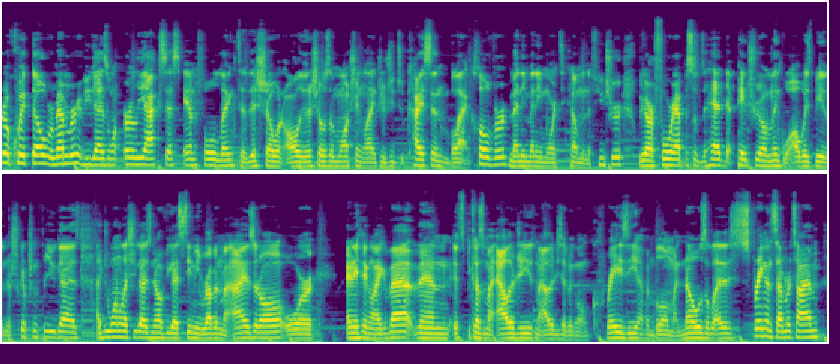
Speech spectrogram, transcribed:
Real quick though, remember if you guys want early access and full length to this show and all the other shows I'm watching like Jujutsu Kaisen, Black Clover, many many more to come in the future. We are four episodes ahead. That Patreon link will always be in the description for you guys. I do want to let you guys know if you guys see me rubbing my eyes at all or anything like that, then it's because of my allergies. My allergies have been going crazy. I've been blowing my nose a lot. Spring and summertime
